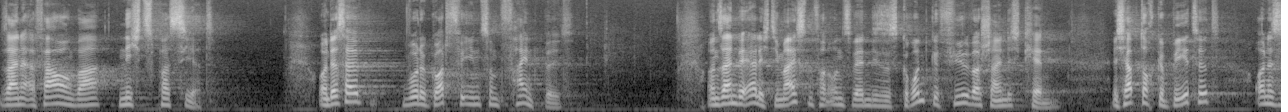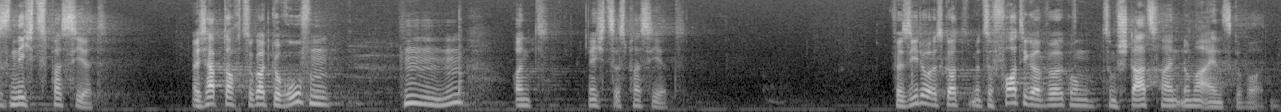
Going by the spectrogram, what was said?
seine Erfahrung war, nichts passiert. Und deshalb wurde Gott für ihn zum Feindbild. Und seien wir ehrlich, die meisten von uns werden dieses Grundgefühl wahrscheinlich kennen. Ich habe doch gebetet und es ist nichts passiert. Ich habe doch zu Gott gerufen hm, hm, und nichts ist passiert. Für Sido ist Gott mit sofortiger Wirkung zum Staatsfeind Nummer eins geworden.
